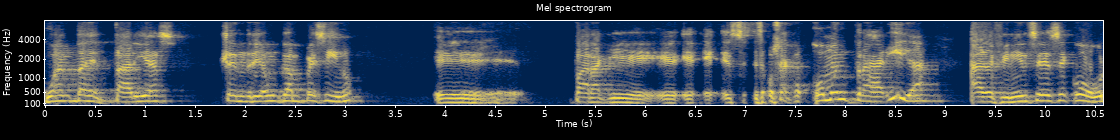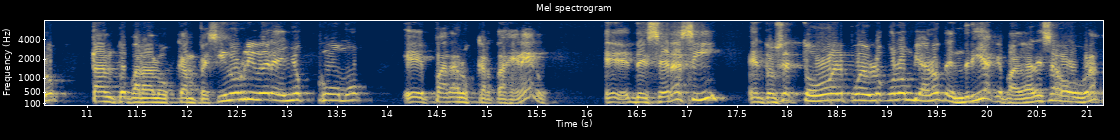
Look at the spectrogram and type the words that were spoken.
cuántas hectáreas tendría un campesino eh, para que, eh, eh, o sea, ¿cómo entraría a definirse ese cobro tanto para los campesinos ribereños como para los cartageneros? de ser así, entonces todo el pueblo colombiano tendría que pagar esa obra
